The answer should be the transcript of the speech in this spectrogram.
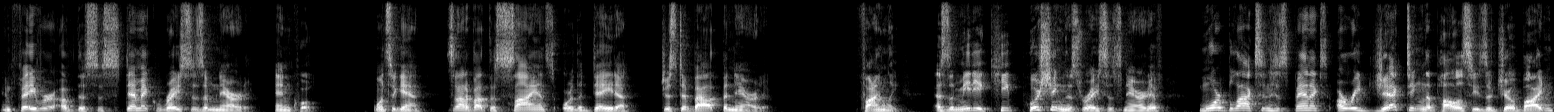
in favor of the systemic racism narrative. End quote. Once again, it's not about the science or the data, just about the narrative. Finally, as the media keep pushing this racist narrative, more blacks and Hispanics are rejecting the policies of Joe Biden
